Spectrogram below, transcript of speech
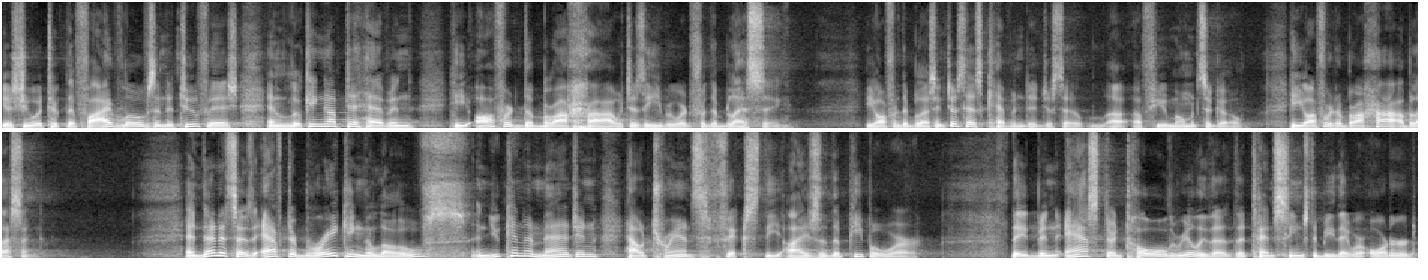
Yeshua took the five loaves and the two fish, and looking up to heaven, He offered the bracha, which is the Hebrew word for the blessing. He offered the blessing, just as Kevin did just a, a, a few moments ago. He offered a bracha, a blessing. And then it says, after breaking the loaves, and you can imagine how transfixed the eyes of the people were. They'd been asked or told, really, the, the tense seems to be they were ordered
